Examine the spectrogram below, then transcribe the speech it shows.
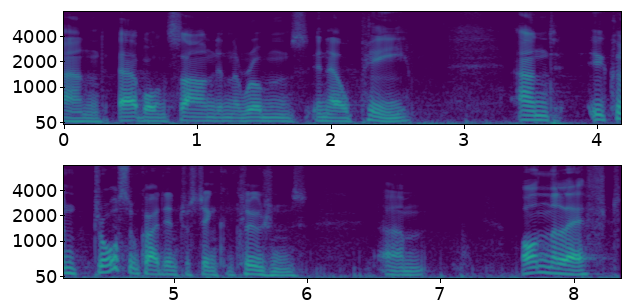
and airborne sound in the rooms in LP. And you can draw some quite interesting conclusions. Um, on the left,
